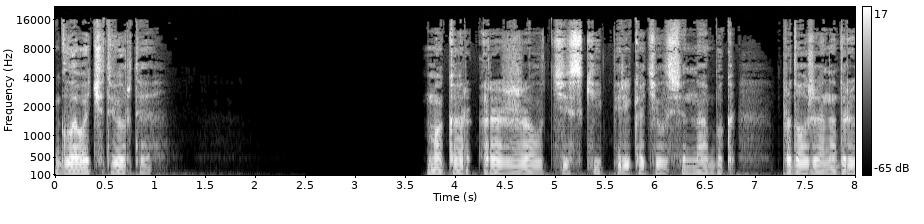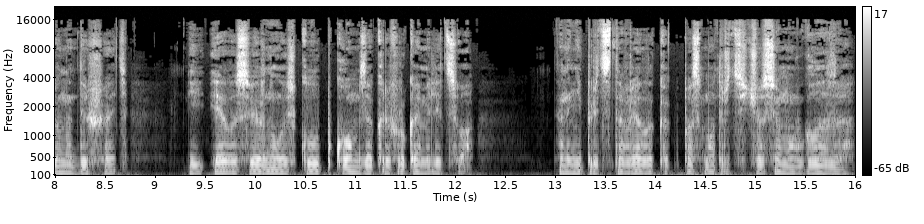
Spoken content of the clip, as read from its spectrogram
Глава четвертая. Макар разжал тиски, перекатился на бок, продолжая надрывно дышать, и Эва свернулась клубком, закрыв руками лицо. Она не представляла, как посмотрит сейчас ему в глаза.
